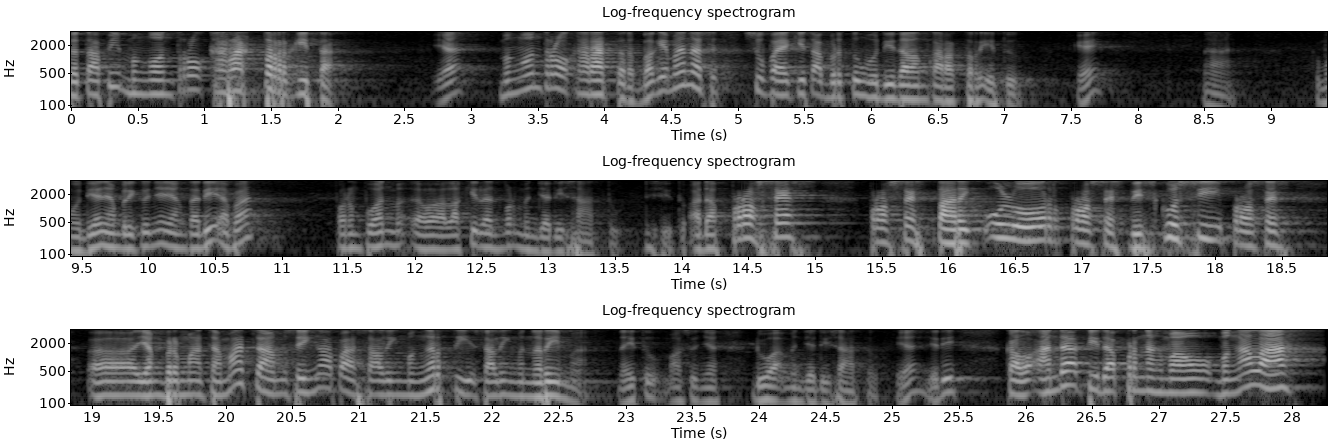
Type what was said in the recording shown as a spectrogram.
tetapi mengontrol karakter kita. Ya, mengontrol karakter. Bagaimana supaya kita bertumbuh di dalam karakter itu? Oke. Nah, kemudian yang berikutnya yang tadi apa? Perempuan eh, laki dan perempuan menjadi satu di situ. Ada proses proses tarik ulur, proses diskusi, proses uh, yang bermacam-macam sehingga apa? Saling mengerti, saling menerima. Nah itu maksudnya dua menjadi satu. Ya, jadi kalau anda tidak pernah mau mengalah,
